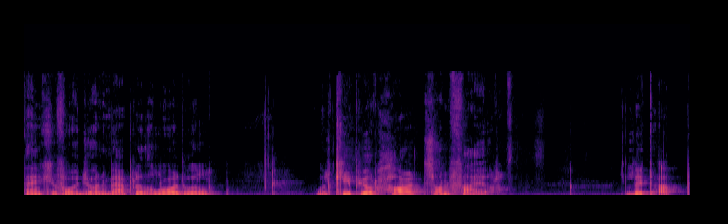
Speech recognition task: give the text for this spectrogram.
Thank you for joining me. I pray the Lord will, will keep your hearts on fire, lit up,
